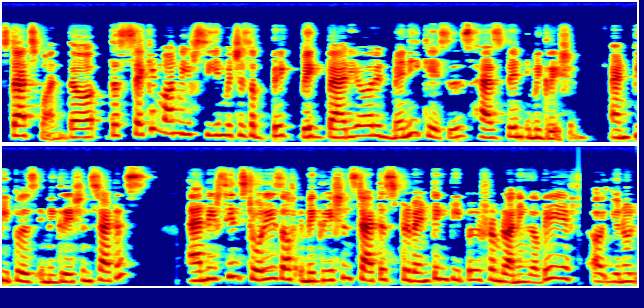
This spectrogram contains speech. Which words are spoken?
so that's one. The the second one we've seen, which is a big, big barrier in many cases, has been immigration and people's immigration status. And we've seen stories of immigration status preventing people from running away. If, uh, you know,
